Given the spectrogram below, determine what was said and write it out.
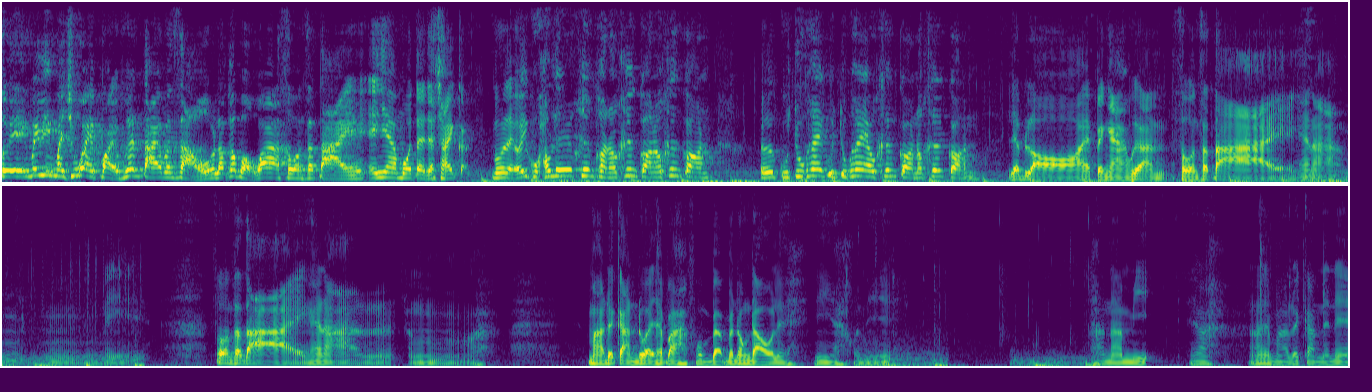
ตัวเองไม่วิ่งมาช่วยปล่อยเพื่อนตายบนเสาแล้วก็บอกว่าโซนสไตล์ไอ้เหี้ยมัวแต่จะใช้กมัวแต่เอ้ยกูเอาเลยเอาเครื่องก่อนเอาเครื่องก่อนเอาเครื่องก่อนเออกูจุกให้กูจุกให้เอาเครื่องก่อนเอาเครื่องก่อน เรียบร้อยเป็นไงเพื่อนโซนสไตล์แค่นั้นนี่โซนสไตล์แค่นั้นมมาด้วยกันด้วยใช่ปะผมแบบไม่ต้องเดาเลย นี่ไงคนนี้ฮานามิใช่ปะน่าจะมาด้วยกันแน่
